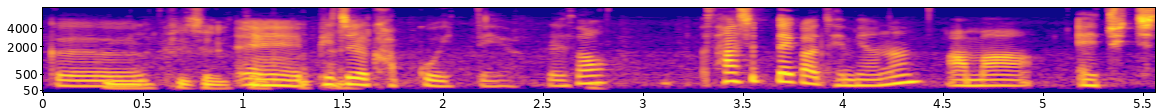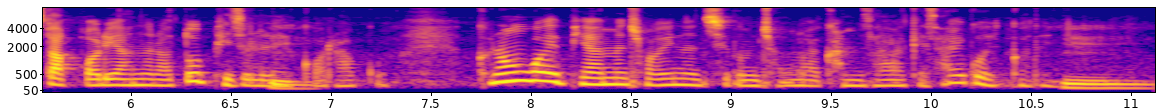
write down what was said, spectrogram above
그 음. 빚을 또 예, 빚을 갚고 있대요. 그래서 40대가 되면은 아마 애 뒤치다거리 하느라 또 빚을 낼 음. 거라고. 그런 거에 비하면 저희는 지금 정말 감사하게 살고 있거든요. 음.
